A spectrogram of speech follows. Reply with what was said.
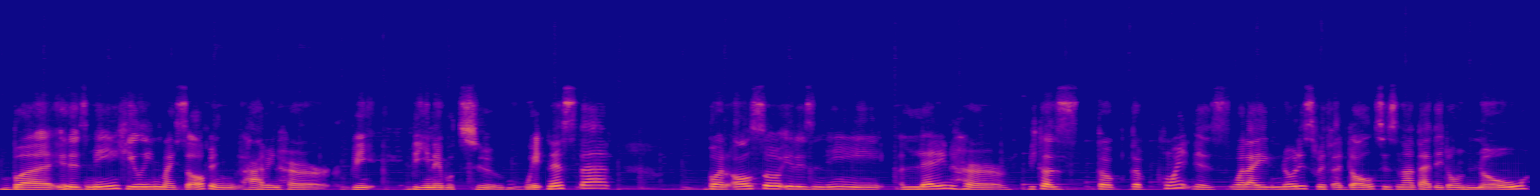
but it is me healing myself and having her be being able to witness that. But also it is me letting her because the the point is what I notice with adults is not that they don't know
